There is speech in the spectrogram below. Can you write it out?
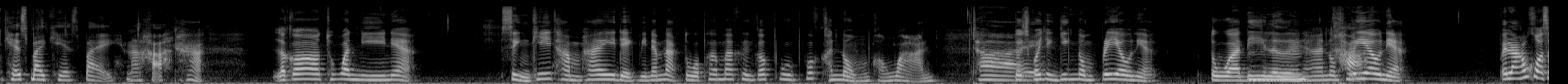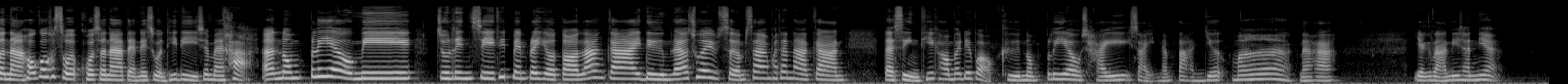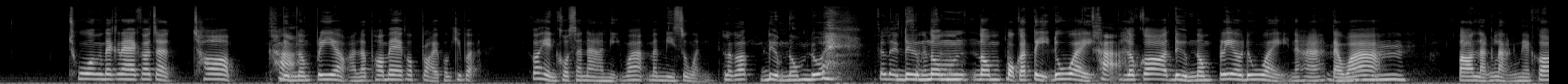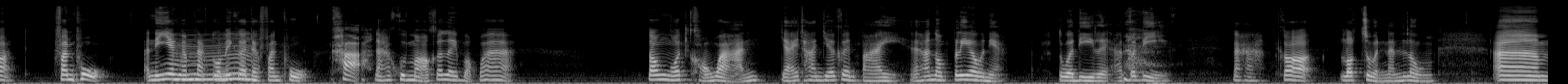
เคส by เคสไปนะคะ ค่ะ แล้วก็ทุกวันนี้เนี่ย สิ่งที่ทำให้เด็กมีน้ำหนักตัวเพิ่มมากขึ้นก็คือพวกขนมของหวานใช่โดยเฉพาะอย่างยิ่งนมเปรี้ยวเนี่ย ตัวดีเลยนะคะนมค่ะเปรี้ยวเนี่ย เวลาเขาโฆษณาเขาก็โฆษณาแต่ในส่วนที่ดีใช่ไหมค่ะอะนมเปรี้ยวมีจุลินทรีย์ที่เป็นประโยชน์ต่อร่างกายดื่มแล้วช่วยเสริมสร้างพัฒนาการ แต่สิ่งที่เขาไม่ได้บอกคือนมเปรี้ยวใช้ใส่น้ำตาลเยอะมากนะคะ อย่างร้านนี้ฉันเนี่ย ช่วงแรก ๆ ก็จะชอบค่ะ ดื่มนมเปรี้ยวอะแล้วพ่อแม่ก็ปล่อยเพราะคิดว่า ก็เห็นโฆษณานี่ว่ามันมีส่วน แล้วก็ดื่มนมด้วย ก็เลยดื่มนมสบสนมปกติด้วยค่ะแล้วก็ดื่มนมเปรี้ยวด้วยนะคะ แต่ว่าอืมตอนหลังๆ เนี่ยก็ฟันผุอันนี้ยังน้ำหนักตัวไม่เกินแต่ฟันผุค่ะนะคะ คุณหมอก็เลยบอกว่า ต้องงดของหวาน อย่าให้ทานเยอะเกินไปนะคะนมเปรี้ยวเนี่ย ตัวดีเลยอะก็ดีนะคะ ก็ลดส่วนนั้นลงอืม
